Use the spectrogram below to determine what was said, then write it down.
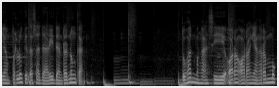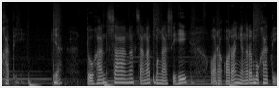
yang perlu kita sadari dan renungkan. Tuhan mengasihi orang-orang yang remuk hati. Ya, Tuhan sangat-sangat mengasihi orang-orang yang remuk hati.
